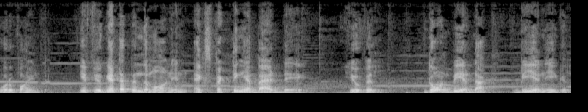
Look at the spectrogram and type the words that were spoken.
ஒரு point if you get up in the morning expecting a bad day you will don't be a duck be an eagle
